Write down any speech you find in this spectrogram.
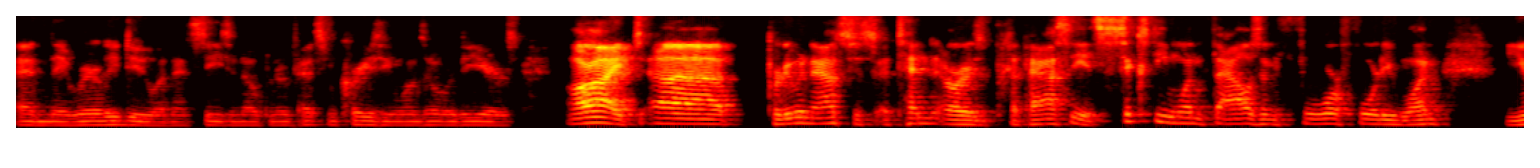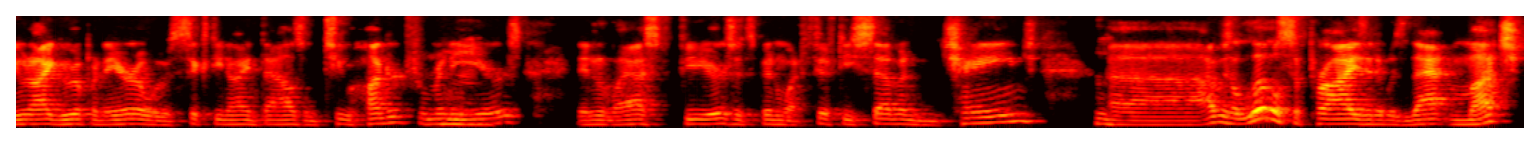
and they rarely do on that season opener. We've had some crazy ones over the years. All right. Uh, Purdue announced its attend or its capacity. It's 61,441. You and I grew up in an era where it was 69,200 for many mm-hmm. years. In the last few years, it's been what 57 change. Mm-hmm. Uh, I was a little surprised that it was that much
